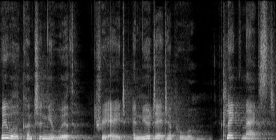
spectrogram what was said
We will continue with Create a new data pool. Click Next.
